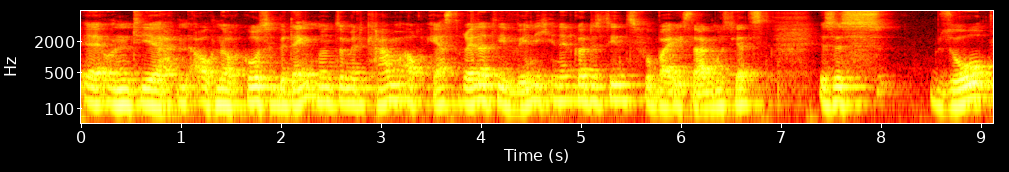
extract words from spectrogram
Äh, und wir hatten auch noch große Bedenken und somit kamen auch erst relativ wenig in den Gottesdienst, wobei ich sagen muss, jetzt ist es so,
